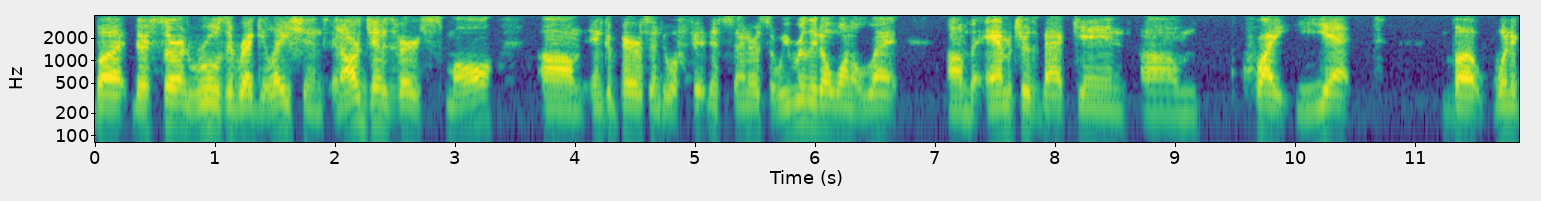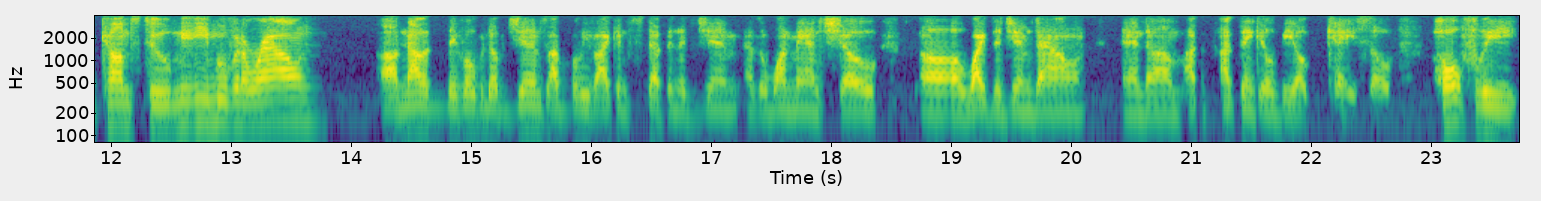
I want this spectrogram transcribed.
but there's certain rules and regulations. And our gym is very small um, in comparison to a fitness center, so we really don't want to let um, the amateurs back in um, quite yet. But when it comes to me moving around, um, now that they've opened up gyms, I believe I can step in the gym as a one man show, uh, wipe the gym down, and um, I, I, think it'll be okay. So hopefully,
